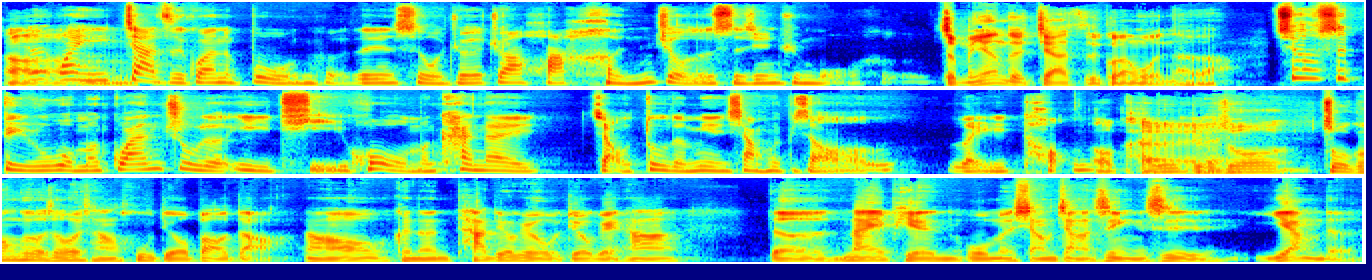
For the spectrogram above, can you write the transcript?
那、嗯、万一价值观的不吻合这件事，我觉得就要花很久的时间去磨合。怎么样的价值观吻合啊？就是比如我们关注的议题或我们看待角度的面向会比较雷同。OK，就是比如说做功课的时候会常互丢报道，然后可能他丢给我，丢给他。的那一篇，我们想讲的事情是一样的，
